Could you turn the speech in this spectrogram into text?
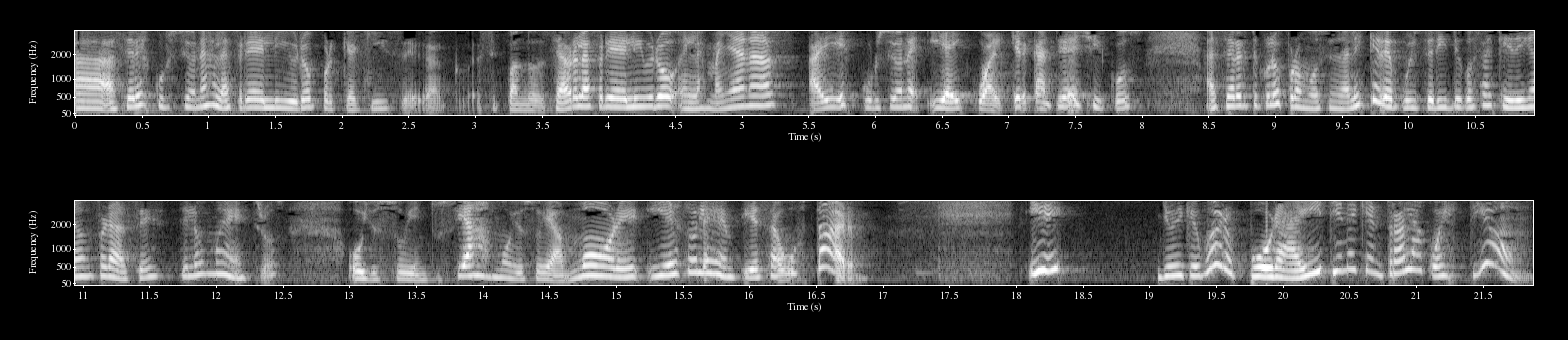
a, hacer excursiones a la Feria del Libro, porque aquí cuando se abre la Feria del Libro, en las mañanas hay excursiones y hay cualquier cantidad de chicos, hacer artículos promocionales que de pulserita y cosas que digan frases de los maestros, o yo soy entusiasmo, yo soy amor, y eso les empieza a gustar. Y yo dije, bueno, por ahí tiene que entrar la cuestión.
